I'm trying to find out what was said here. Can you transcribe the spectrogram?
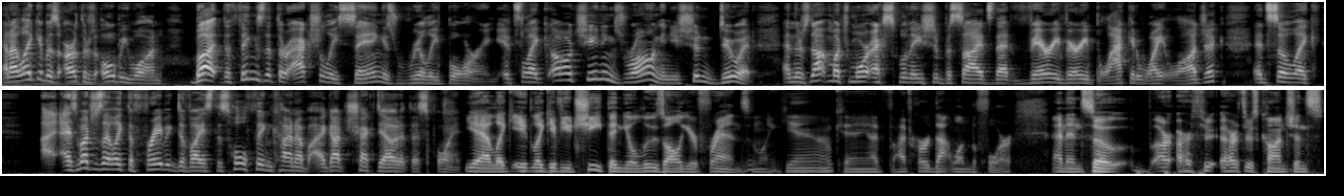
And I like him as Arthur's Obi-Wan, but the things that they're actually saying is really boring. It's like, "Oh, cheating's wrong and you shouldn't do it." And there's not much more explanation besides that very very black and white logic. And so like as much as I like the framing device, this whole thing kind of I got checked out at this point. Yeah, like it, like if you cheat, then you'll lose all your friends. I'm like, yeah, okay, I've I've heard that one before. And then so Arthur Arthur's conscience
